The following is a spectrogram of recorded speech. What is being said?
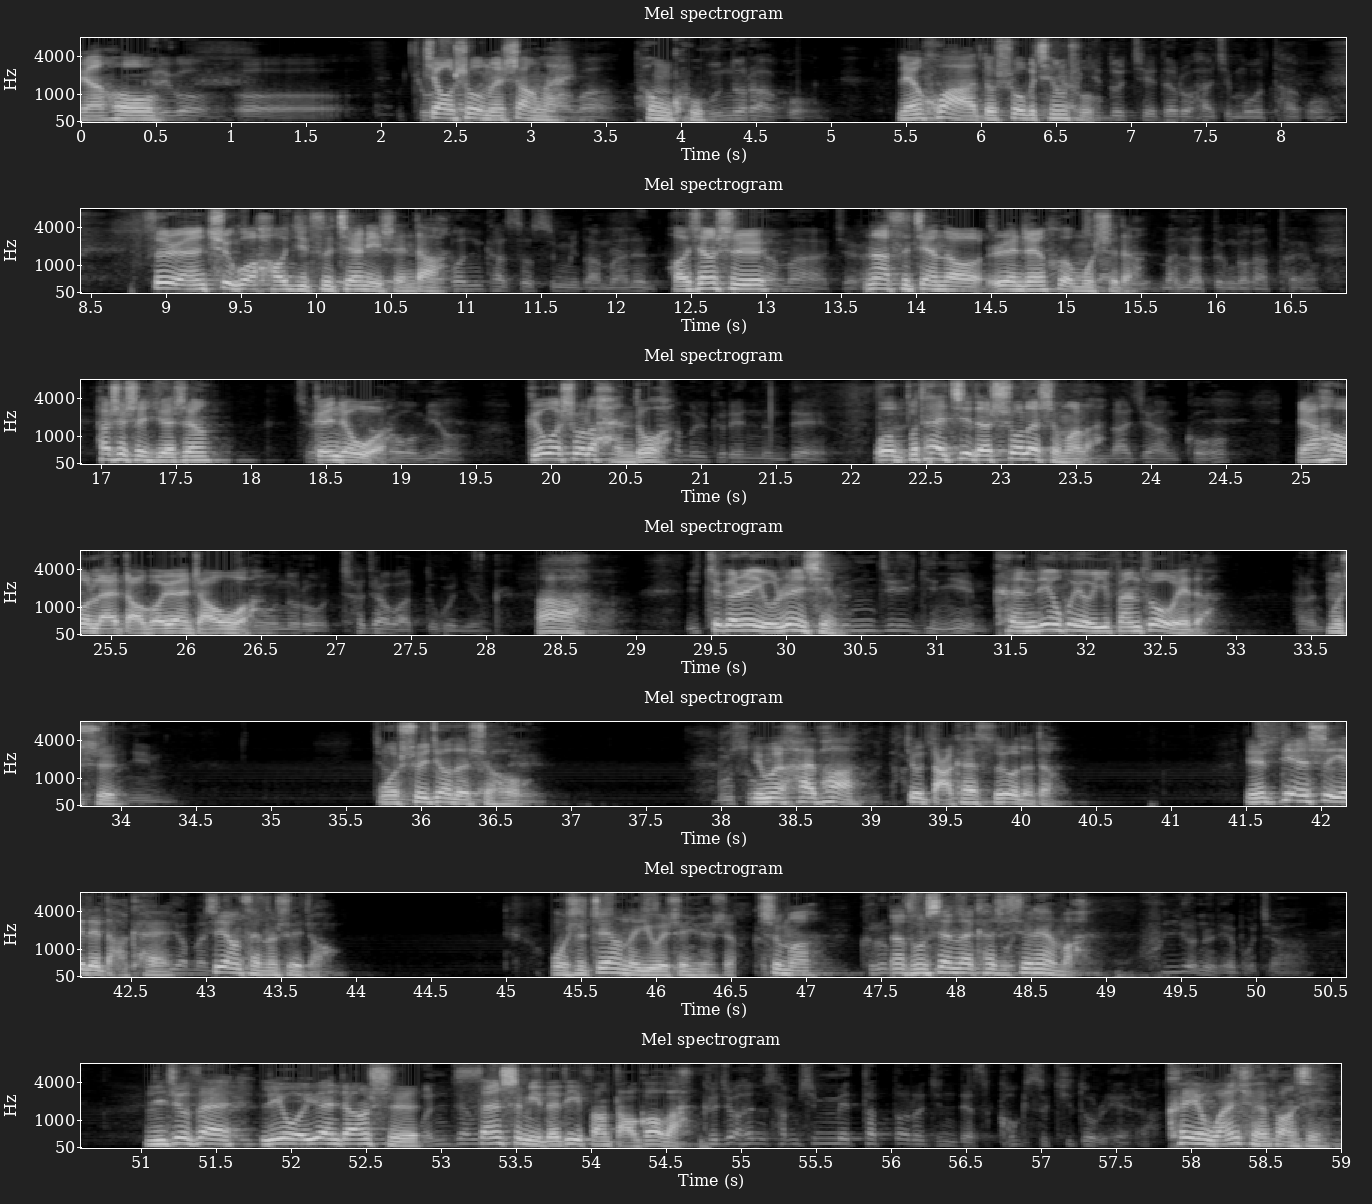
然后教授们上来痛哭连话都说不清楚。虽然去过好几次监理神大，好像是那次见到任真鹤牧师的，他是神学生，跟着我，给我说了很多，我不太记得说了什么了，然后来祷告院找我。啊，这个人有韧性，肯定会有一番作为的，牧师。我睡觉的时候，因为害怕，就打开所有的灯，连电视也得打开，这样才能睡着。我是这样的一位神学生，是吗？那从现在开始训练吧。你就在离我院章室三十米的地方祷告吧，可以完全放心，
